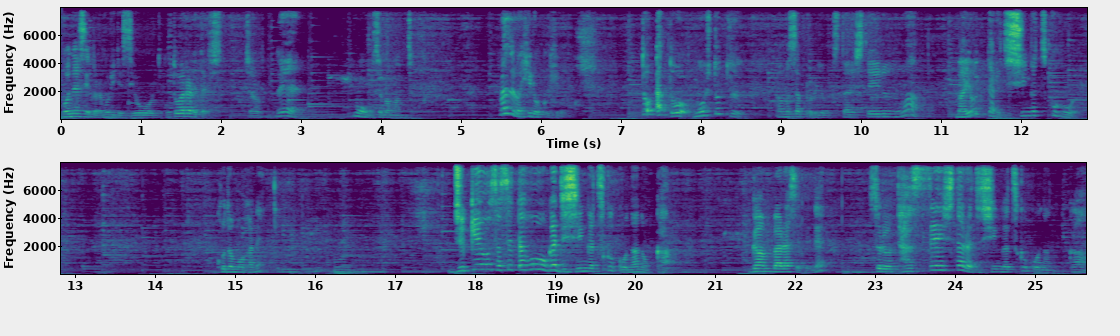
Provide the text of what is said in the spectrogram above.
5年生から無理ですよって断られたりしちゃうのでもう狭まっちゃうまずは広く広く。とあともう一つママサプリでお伝えしているのは迷ったら自信がつく方子供がね、うん、受験をさせた方が自信がつく子なのか。頑張らせてね。それを達成したら自信がつく子なのか。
